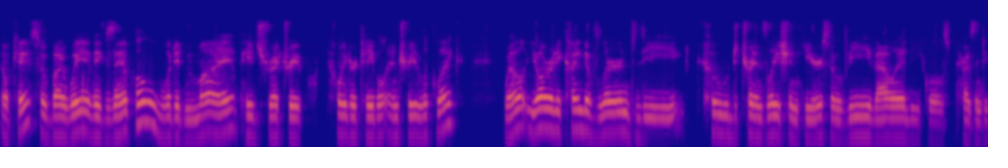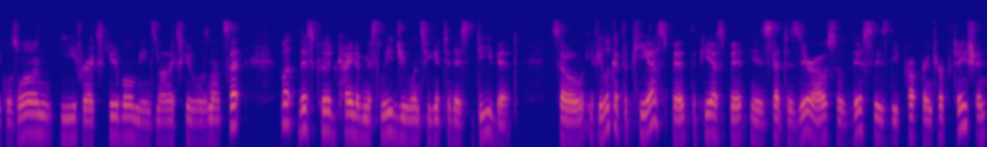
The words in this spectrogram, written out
Okay, so by way of example, what did my page directory pointer table entry look like? Well, you already kind of learned the code translation here. So v valid equals present equals one, e for executable means not executable is not set. But this could kind of mislead you once you get to this d bit. So if you look at the ps bit, the ps bit is set to zero. So this is the proper interpretation.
